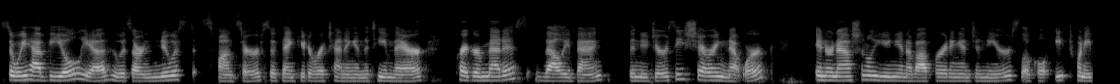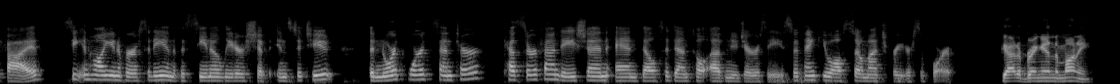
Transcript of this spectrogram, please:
So we have Veolia, who is our newest sponsor. So thank you to Rich Henning and the team there. Prager Metis, Valley Bank, the New Jersey Sharing Network, International Union of Operating Engineers, Local 825, Seton Hall University and the Buccino Leadership Institute, the North Ward Center, Kessler Foundation, and Delta Dental of New Jersey. So thank you all so much for your support got to bring in the money.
